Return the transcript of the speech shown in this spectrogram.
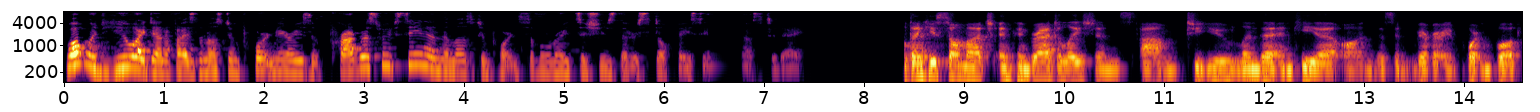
What would you identify as the most important areas of progress we've seen and the most important civil rights issues that are still facing us today? Well, thank you so much and congratulations um, to you, Linda and Kia on this very, very important book.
